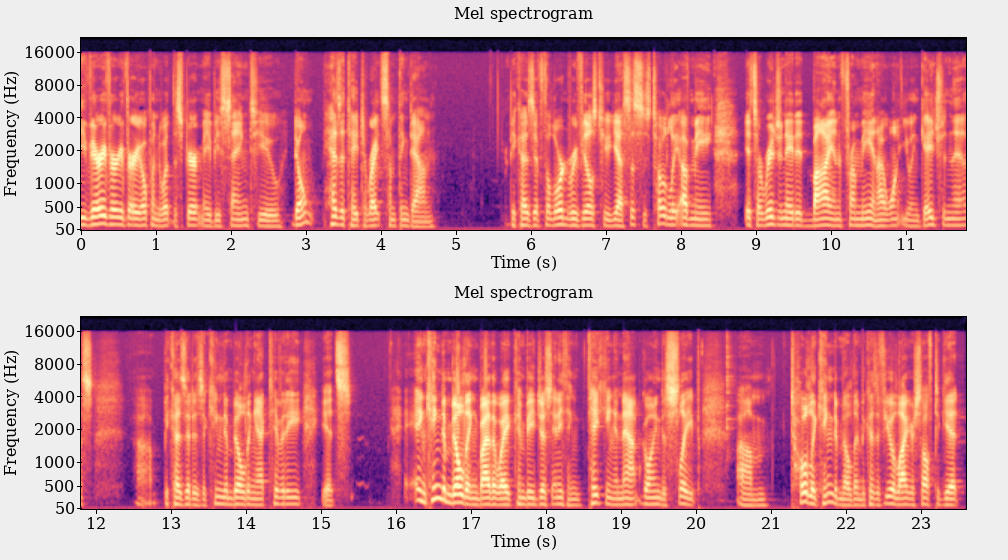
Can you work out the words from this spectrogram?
be very, very, very open to what the Spirit may be saying to you. Don't hesitate to write something down. Because if the Lord reveals to you, yes, this is totally of me, it's originated by and from me, and I want you engaged in this, uh, because it is a kingdom building activity. It's and kingdom building, by the way, can be just anything: taking a nap, going to sleep. Um, totally kingdom building, because if you allow yourself to get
